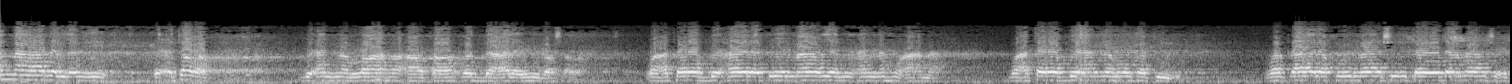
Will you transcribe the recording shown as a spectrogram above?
أما هذا الذي اعترف بأن الله أعطاه رد عليه بصره. واعترف بحالته الماضية من أنه أعمى واعترف بأنه فقير. وقال قل ما شئت ودع ما شئت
